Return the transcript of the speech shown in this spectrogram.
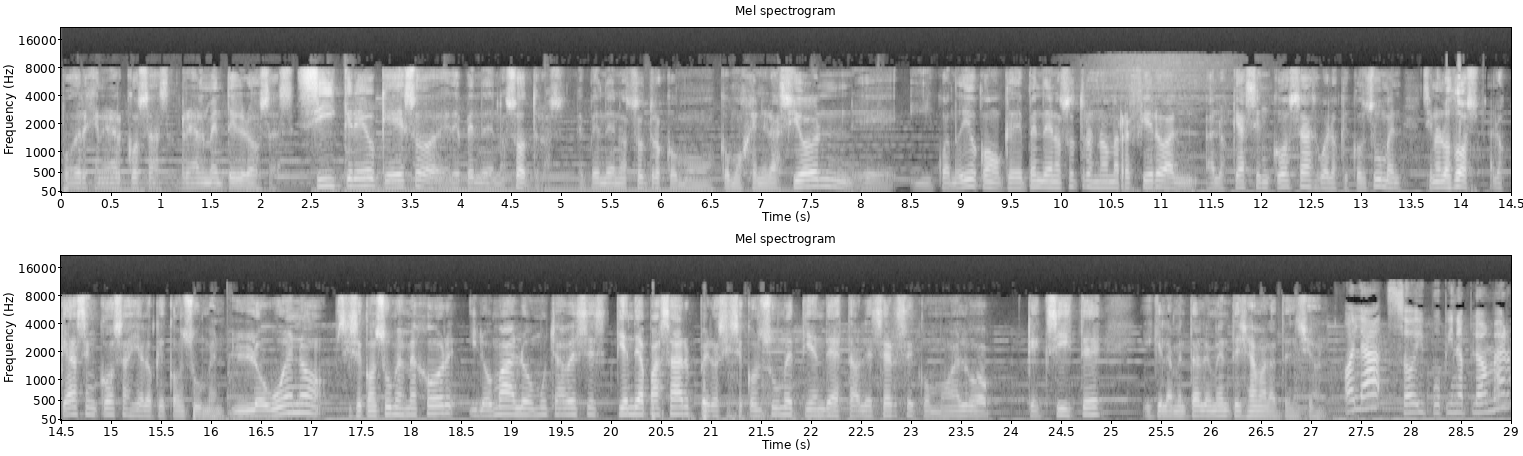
poder generar cosas realmente grosas. Sí creo que eso eh, depende de nosotros, depende de nosotros como, como generación. eh, y cuando digo como que depende de nosotros no me refiero a los que hacen cosas o a los que consumen, sino los dos, a los que hacen cosas y a los que consumen. Lo bueno, si se consume es mejor y lo malo muchas veces tiende a pasar, pero si se consume tiende a establecerse como algo que existe y que lamentablemente llama la atención. Hola, soy Pupina Plomer,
